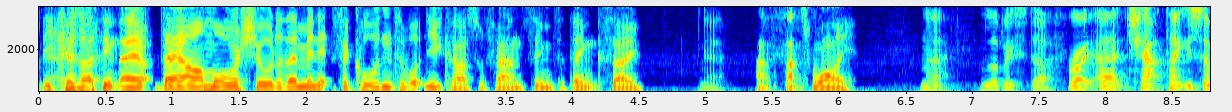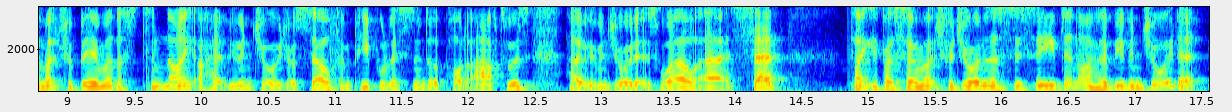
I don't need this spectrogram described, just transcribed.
because I think they they are more assured of their minutes, according to what Newcastle fans seem to think. So, yeah, that, that's why. No, lovely stuff. Right, uh, chat. Thank you so much for being with us tonight. I hope you enjoyed yourself, and people listening to the pod afterwards. I hope you've enjoyed it as well. Uh, Seb, thank you so much for joining us this evening. I hope you've enjoyed it.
